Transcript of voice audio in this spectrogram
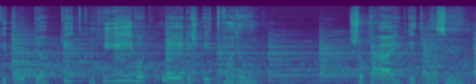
Ki tudja, kit ki hívott Mégis itt vagyunk. Sokáig itt leszünk.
